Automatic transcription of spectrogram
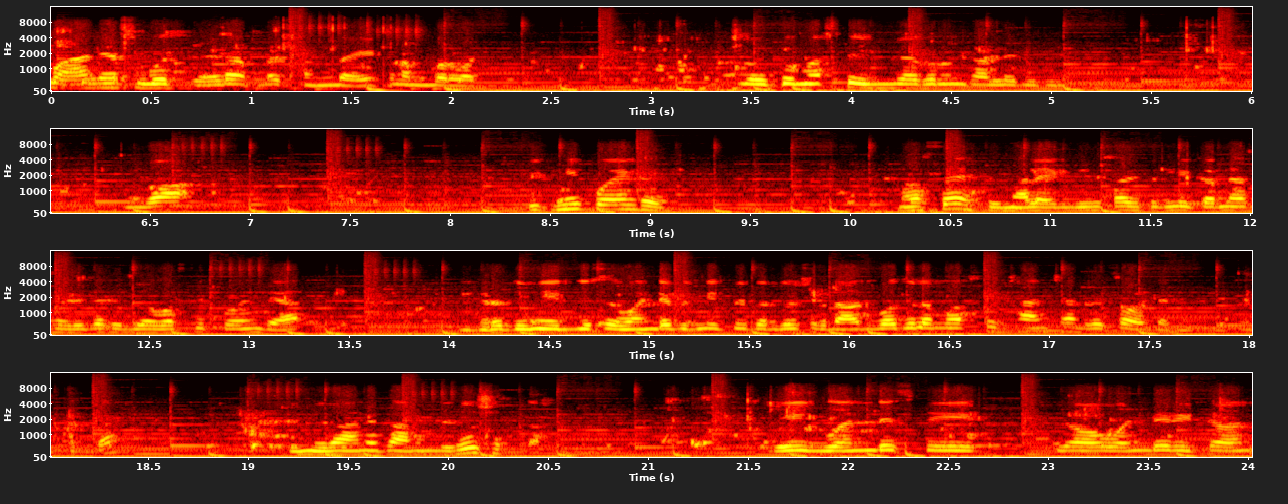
पाण्यासोबत खेळ आपला छंद एक नंबर वाटतो. लोक मस्त एन्जॉय करून काढले तिथे. वा. पिकनिक पॉइंट आहे. मस्त आहे. तुम्हाला एक दिवसाची पिकनिक करण्यासाठी तसं व्यवस्थित पॉईंट द्या. इकडे तुम्ही एक दिवस वन डे पिकनिक करू शकता. आजूबाजूला मस्त छान छान रिसॉर्ट आहे तुम्ही राहण्याचा आनंद घेऊ शकता. एक वन डे स्टे किंवा वन डे रिटर्न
